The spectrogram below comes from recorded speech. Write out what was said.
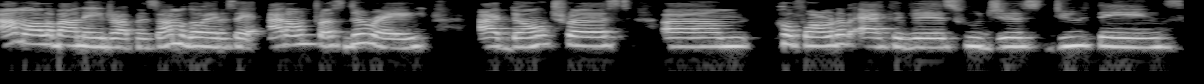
I'm all about name dropping. So I'm gonna go ahead and say I don't trust DeRay. I don't trust um, performative activists who just do things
